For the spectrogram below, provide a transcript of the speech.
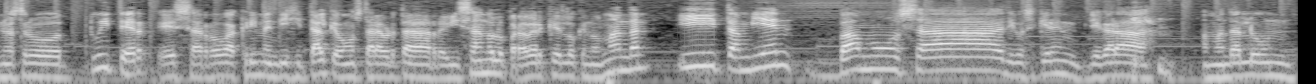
nuestro Twitter es arroba crimen digital, que vamos a estar ahorita revisándolo para ver qué es lo que nos mandan. Y también vamos a, digo, si quieren llegar a, mandarle un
